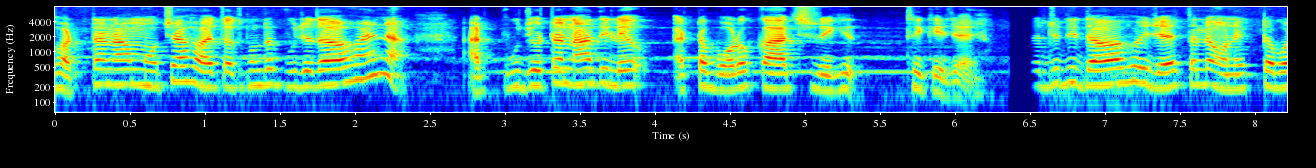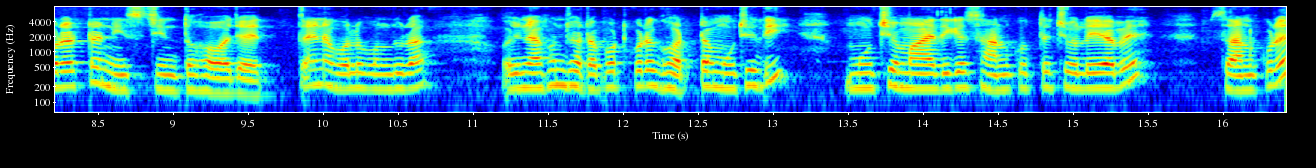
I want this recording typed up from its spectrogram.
ঘরটা না মোছা হয় ততক্ষণ তো পুজো দেওয়া হয় না। আর পুজোটা না দিলে একটা বড় কাজ রেখে থেকে যায়। যদি দেওয়া হয়ে যায়, তাহলে অনেকটা বড় একটা নিশ্চিন্ত হওয়া যায়। তাই না বলো বন্ধুরা? ওই জন্য এখন ঝটাপট করে ঘরটা মুছে দিই। মুছে মা এদিকে স্নান করতে চলে যাবে। স্নান করে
